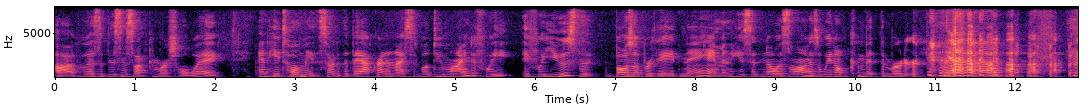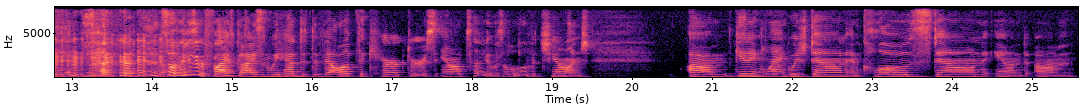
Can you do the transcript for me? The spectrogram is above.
uh, who has a business on Commercial Way, and he told me sort of the background. And I said, "Well, do you mind if we if we use the Bozo Brigade name?" And he said, "No, as long as we don't commit the murder." so these are five guys, and we had to develop the characters. And I'll tell you, it was a little of a challenge. Um, getting language down and clothes down and um,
